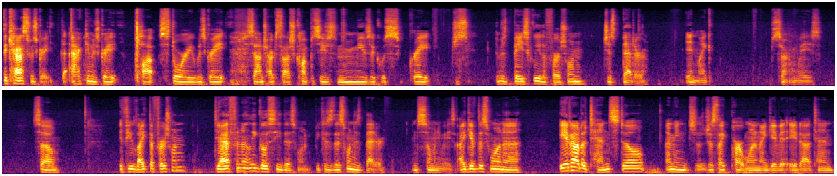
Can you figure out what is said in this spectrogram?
the cast was great. The acting was great. Plot story was great. Soundtrack slash composition music was great. Just it was basically the first one, just better in like certain ways. So, if you like the first one, definitely go see this one because this one is better in so many ways. I give this one a 8 out of 10 still. I mean, just like part 1, I gave it 8 out of 10.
